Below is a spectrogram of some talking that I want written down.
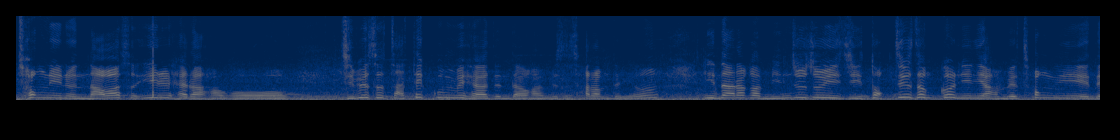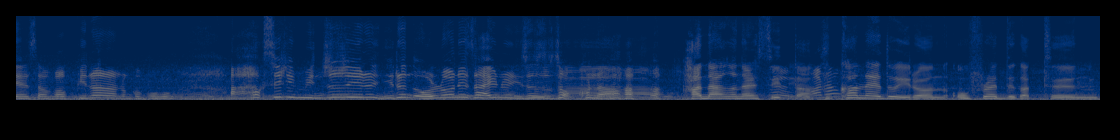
총리는 나와서 일을 해라 하고 집에서 자택근무해야 된다고 하면서 사람들이 어? 이 나라가 민주주의지 독재 정권이냐 하며 총리에 대해서 막 비난하는 거 보고 아 확실히 민주주의는 이런 언론의 자유는 있어서 좋구나. 아, 반항은 할 수 있다. 네, 반항- 북한에도 이런 오프레드 같은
